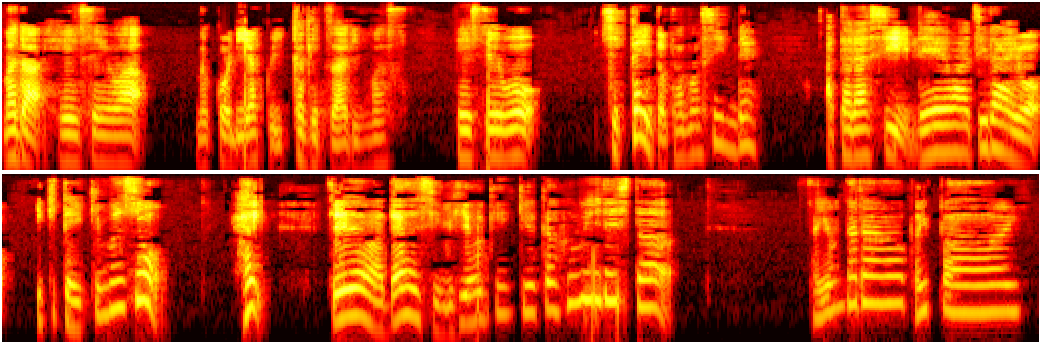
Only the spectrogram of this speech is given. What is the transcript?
まだ平成は残り約1ヶ月あります。平成をしっかりと楽しんで、新しい令和時代を生きていきましょう。はい。それでは男子美容研究家ふみでした。さようなら。バイバーイ。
